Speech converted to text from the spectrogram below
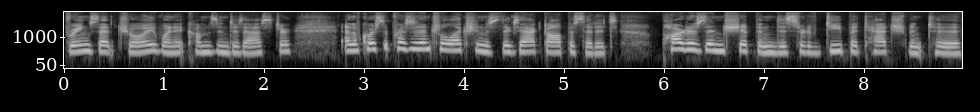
brings that joy when it comes in disaster. And of course, the presidential election is the exact opposite. It's partisanship and this sort of deep attachment to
